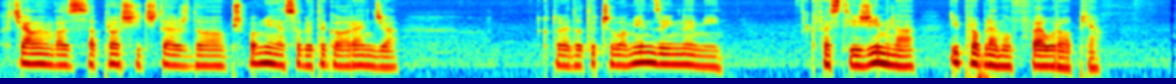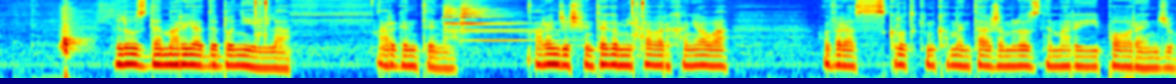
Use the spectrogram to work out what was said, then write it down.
chciałem Was zaprosić też do przypomnienia sobie tego orędzia, które dotyczyło m.in. kwestii zimna i problemów w Europie. Luz de Maria de Bonilla, Argentyna. Orędzie świętego Michała Archanioła wraz z krótkim komentarzem Luz de Marii po orędziu.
